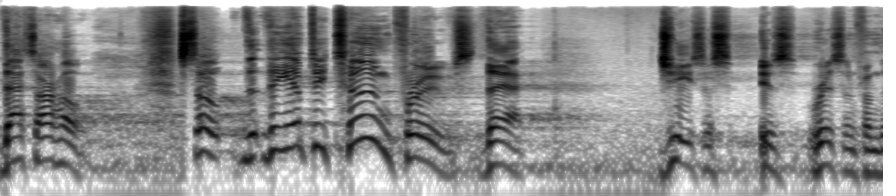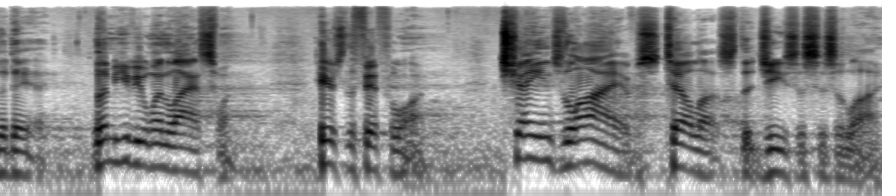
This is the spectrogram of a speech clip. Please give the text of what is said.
that's our hope. So the, the empty tomb proves that Jesus is risen from the dead. Let me give you one last one. Here's the fifth one. Changed lives tell us that Jesus is alive.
